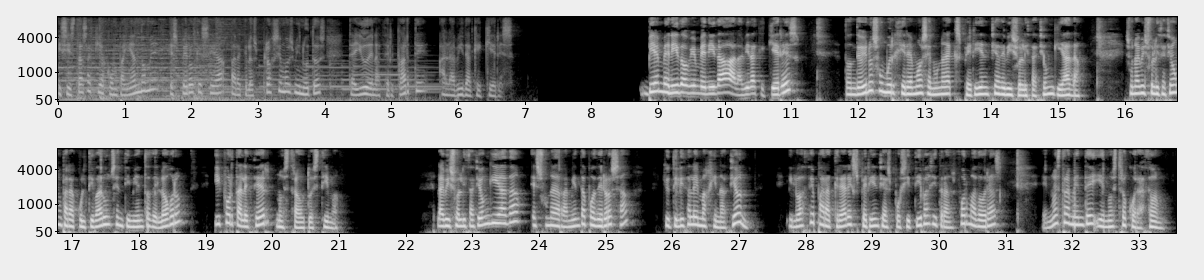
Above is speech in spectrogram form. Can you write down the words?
y si estás aquí acompañándome, espero que sea para que los próximos minutos te ayuden a acercarte a la vida que quieres. Bienvenido, bienvenida a la vida que quieres, donde hoy nos sumergiremos en una experiencia de visualización guiada. Es una visualización para cultivar un sentimiento de logro y fortalecer nuestra autoestima. La visualización guiada es una herramienta poderosa que utiliza la imaginación y lo hace para crear experiencias positivas y transformadoras en nuestra mente y en nuestro corazón.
